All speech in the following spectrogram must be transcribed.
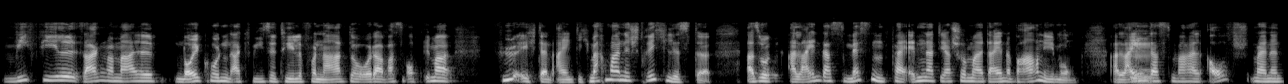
wie viel, sagen wir mal, Neukundenakquise, Telefonate oder was auch immer führe ich denn eigentlich? Mach mal eine Strichliste. Also allein das Messen verändert ja schon mal deine Wahrnehmung. Allein mhm. das mal auf meine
